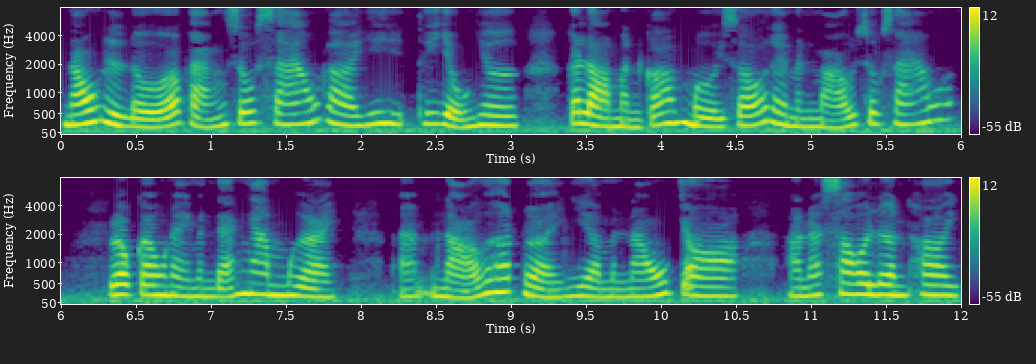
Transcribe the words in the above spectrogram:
nấu lửa khoảng số 6 thôi. Thí dụ như cái lò mình có 10 số thì mình mở số 6 rau câu này mình đã ngâm rồi à, nở hết rồi giờ mình nấu cho à, nó sôi lên thôi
